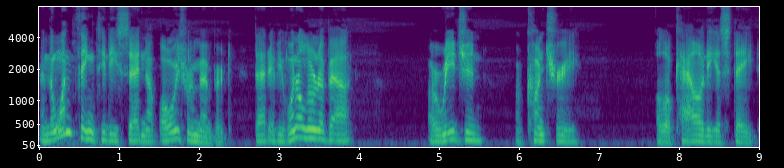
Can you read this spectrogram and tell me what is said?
and the one thing that he said, and I've always remembered, that if you want to learn about a region, a country, a locality, a state,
